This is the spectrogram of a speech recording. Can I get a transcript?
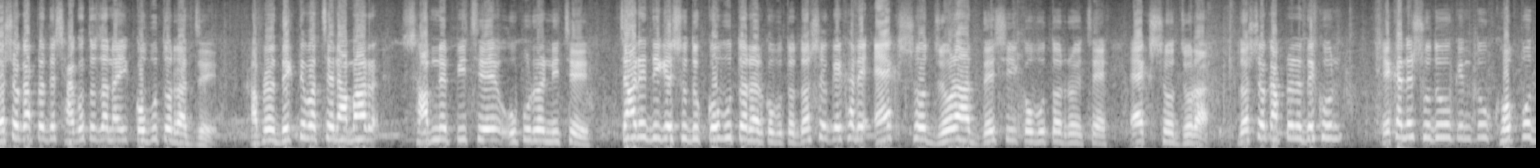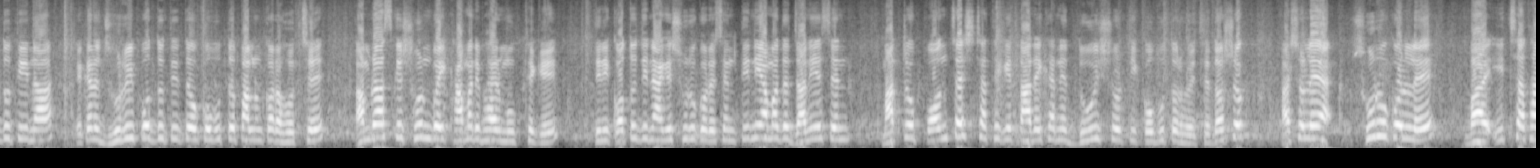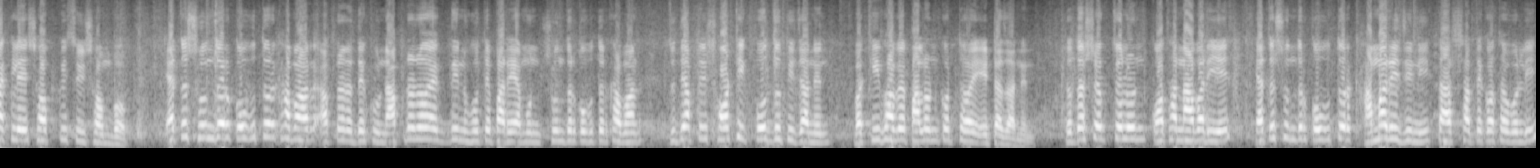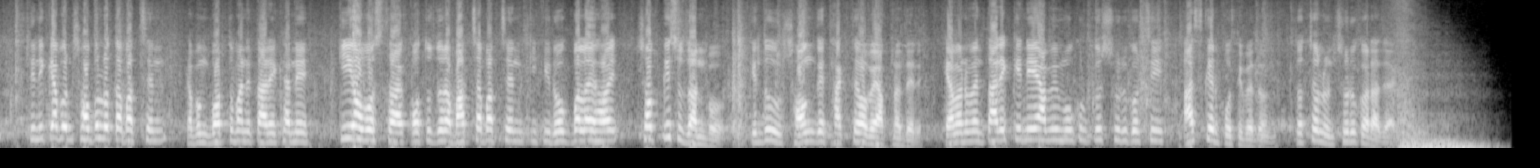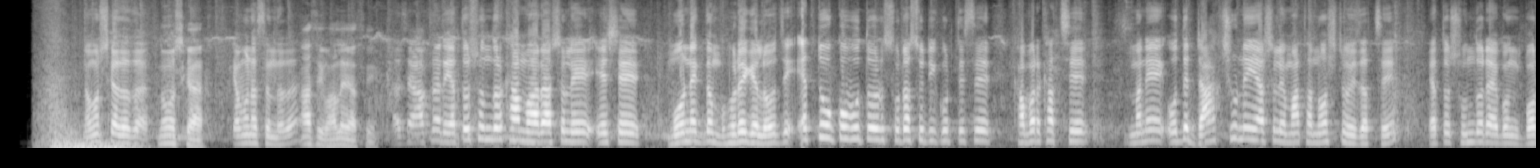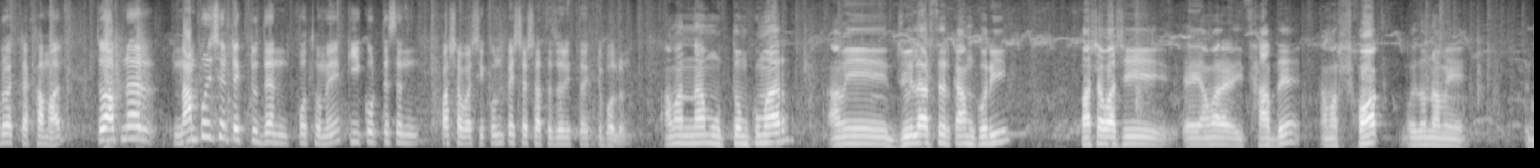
দর্শক, আপনাদের স্বাগত জানাই কবুতর রাজ্যে। আপনারা দেখতে পাচ্ছেন আমার সামনে, পিছে, উপরে, নিচে, চারিদিকে শুধু কবুতর আর কবুতর। দর্শক, এখানে একশো জোড়া দেশি কবুতর রয়েছে, একশো জোড়া। দর্শক, আপনারা দেখুন এখানে শুধু কিন্তু খোপ পদ্ধতি না, এখানে ঝুরি পদ্ধতিতেও কবুতর পালন করা হচ্ছে। আমরা আজকে শুনব এই খামারি ভাইয়ের মুখ থেকে, তিনি কতদিন আগে শুরু করেছেন, তিনি আমাদের জানিয়েছেন মাত্র পঞ্চাশটা থেকে তার এখানে দুইশোটি কবুতর হয়েছে। দর্শক, আসলে শুরু করলে বা ইচ্ছা থাকলে সব কিছুই সম্ভব। এত সুন্দর কবুতর খামার আপনারা দেখুন, আপনারাও একদিন হতে পারে এমন সুন্দর কবুতর খামার। যদি আপনি সঠিক পদ্ধতি জানেন বা কীভাবে পালন করতে হয় এটা জানেন। তো দর্শক, চলুন কথা না বাড়িয়ে এত সুন্দর কবুতর খামারি যিনি, তার সাথে কথা বলি। তিনি কেমন সফলতা পাচ্ছেন এবং বর্তমানে তার এখানে কি অবস্থা, কত জোড়া বাচ্চা পাচ্ছেন, কি কি রোগ বালাই হয় সব কিছু জানব। কিন্তু সঙ্গে থাকতে হবে আপনাদের। ক্যামেরাম্যান তারিখকে নিয়ে আমি মুকুল কুশ শুরু করছি আজকের প্রতিবেদন। তো চলুন, শুরু করা যাক। নমস্কার দাদা। নমস্কার। কেমন আছেন দাদা? আছি ভালোই আছি। আচ্ছা আপনার এত সুন্দর খামার আসলে এসে মন একদম ভরে গেল যে এত কবুতর ছোটাছুটি করতেছে খাবার খাচ্ছে মানে ওদের ডাক শুনেই আসলে মাথা নষ্ট হয়ে যাচ্ছে এত সুন্দর এবং বড় একটা খামার। তো আপনার নাম পরিচয়টা একটু দেন প্রথমে কি করতেছেন পাশাপাশি কোন পেশার সাথে জড়িত একটু বলুন। আমার নাম উত্তম কুমার আমি জুয়েলার্সের কাম করি পাশাপাশি এই আমার এই ছাদে আমার শখ ওই জন্য আমি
